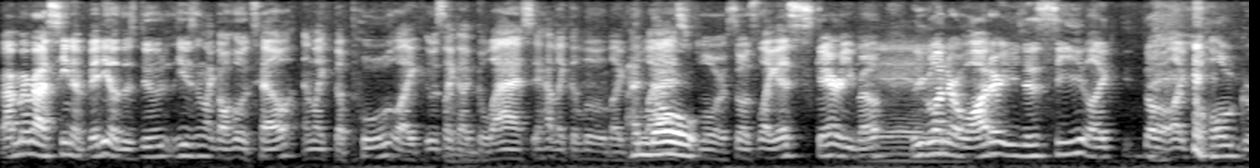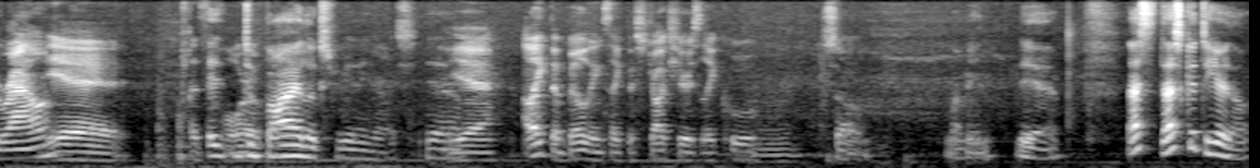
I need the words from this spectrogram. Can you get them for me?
I remember I seen a video. This dude, he was in like a hotel, and like the pool, like it was like a glass. It had like a little like I glass know. floor, so it's like it's scary, bro. Yeah. You go underwater, you just see like the like the whole ground. Yeah. That's It, horrible. Dubai looks really nice. Yeah. Yeah, I like the buildings, like the structure is like cool. So, I mean, yeah, that's that's good to hear though.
